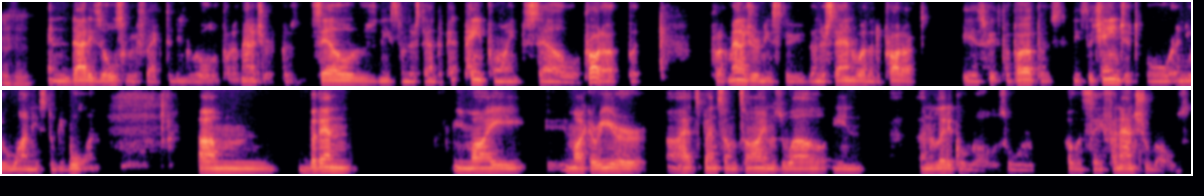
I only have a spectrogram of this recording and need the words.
Mm-hmm. and that is also reflected in the role of product manager because sales needs to understand the pain point sell a product but product manager needs to understand whether the product is fit for purpose needs to change it or a new one needs to be born um, but then in my in my career i had spent some time as well in analytical roles or i would say financial roles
